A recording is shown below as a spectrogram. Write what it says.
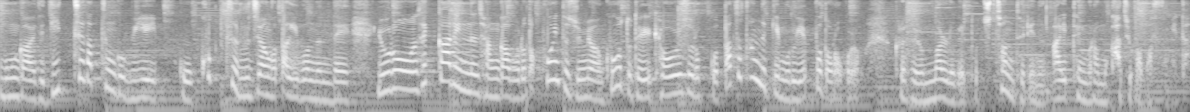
뭔가 이제 니트 같은 거 위에 입고 코트 루즈한 거 딱 입었는데 이런 색깔 있는 장갑으로 딱 포인트 주면 그것도 되게 겨울스럽고 따뜻한 느낌으로 예쁘더라고요. 그래서 연말룩에 또 추천드리는 아이템을 한번 가지고 와봤습니다.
